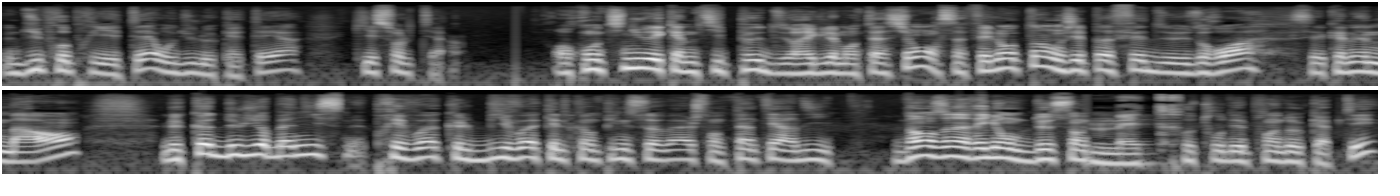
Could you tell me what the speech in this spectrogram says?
du propriétaire ou du locataire qui est sur le terrain. On continue avec un petit peu de réglementation. Ça fait longtemps que j'ai pas fait de droit, c'est quand même marrant. Le code de l'urbanisme prévoit que le bivouac et le camping sauvage sont interdits dans un rayon de 200 mètres autour des points d'eau captés. Et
